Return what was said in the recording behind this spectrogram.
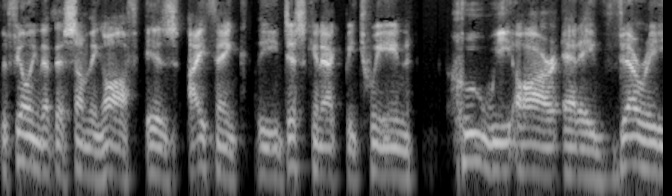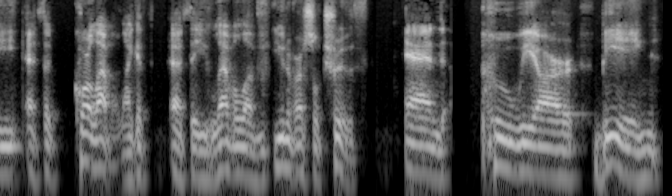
the feeling that there's something off is, I think, the disconnect between who we are at a very, at the core level, like at, at the level of universal truth, and who we are being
